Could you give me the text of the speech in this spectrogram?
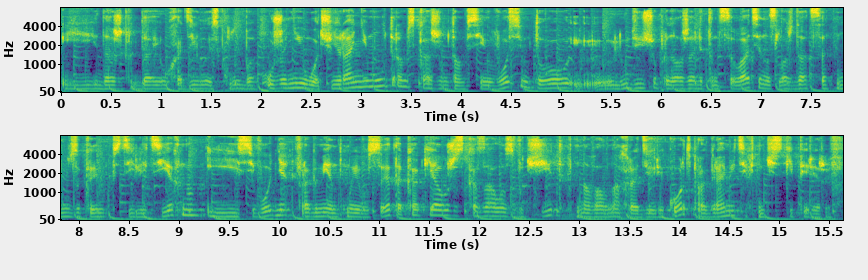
и даже когда я уходила из клуба уже не очень ранним утром, скажем, там в 7-8, то люди еще продолжали танцевать и наслаждаться музыкой в стиле техно. И сегодня фрагмент моего сета, как я уже сказала, звучит на волнах Радио Рекорд в программе «Технический перерыв».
